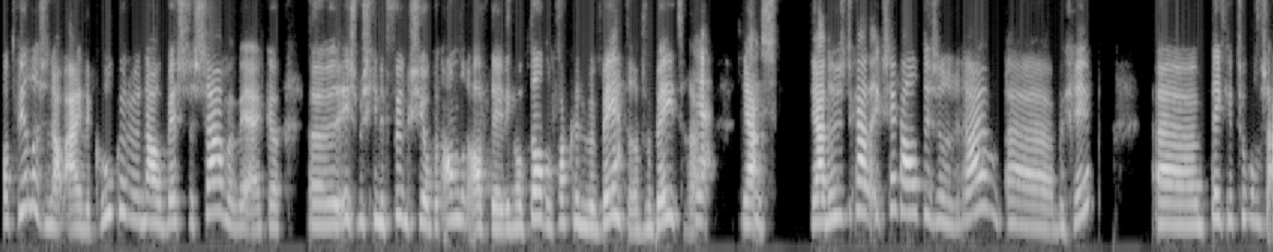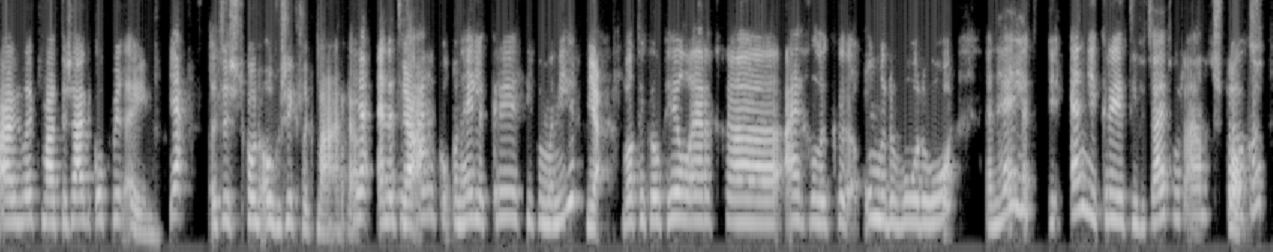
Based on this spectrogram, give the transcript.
Wat willen ze nou eigenlijk? Hoe kunnen we nou het beste samenwerken? Uh, is misschien een functie op een andere afdeling of dat? Of wat kunnen we beter en verbeteren? Ja, ja. ja dus het gaat, ik zeg altijd, het is een ruim uh, begrip. Uh, teken toekomst eigenlijk, maar het is eigenlijk ook weer één. Ja. Het is het gewoon overzichtelijk maken. Ja, en het is eigenlijk op een hele creatieve manier. Ja. Wat ik ook heel erg uh, eigenlijk uh, onder de woorden hoor. En, hele, en je creativiteit wordt aangesproken. Klopt.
